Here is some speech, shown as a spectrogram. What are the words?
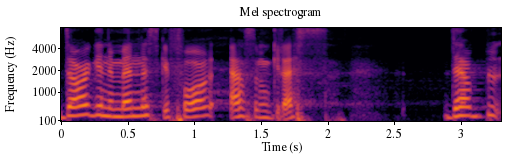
Dagene mennesket får, er som gress. Det, bl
